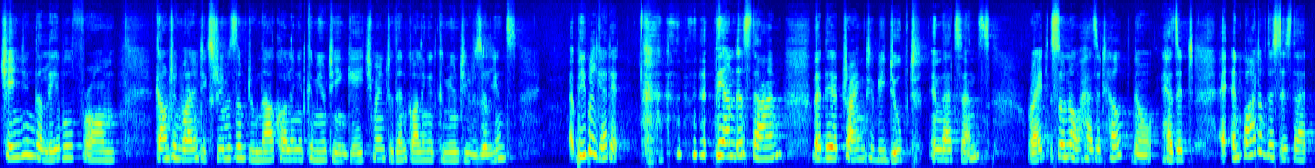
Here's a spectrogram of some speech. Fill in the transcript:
Changing the label from countering violent extremism to now calling it community engagement to then calling it community resilience. Uh, people get it. they understand that they are trying to be duped in that sense, right? So, no, has it helped? No. Has it, and part of this is that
